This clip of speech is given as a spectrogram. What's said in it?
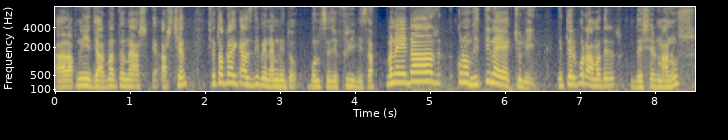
আর আপনি যার মাধ্যমে আস- আসছেন, সে তো আপনাকে কাজ দিবেন এমনি তো বলছে যে ফ্রি ভিসা মানে এটার কোনো ভিত্তি নাই অ্যাকচুয়ালি কিন্তু এরপর আমাদের দেশের মানুষ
